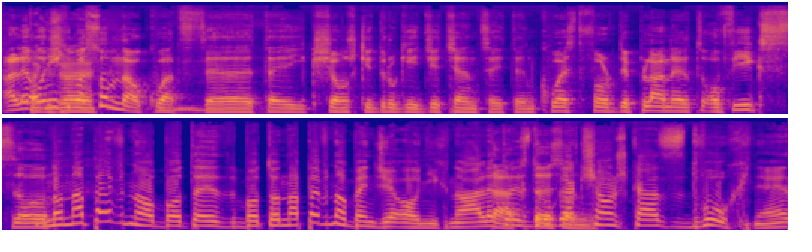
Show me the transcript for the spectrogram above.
Ale Także... oni chyba są na okładce tej książki drugiej dziecięcej, ten Quest for the Planet of X. To... No na pewno, bo, te, bo to na pewno będzie o nich, no ale tak, to jest to druga jest książka z dwóch, nie?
